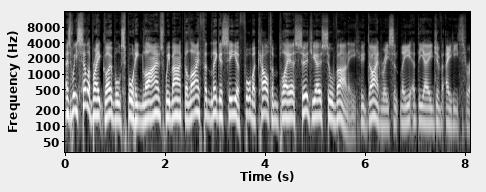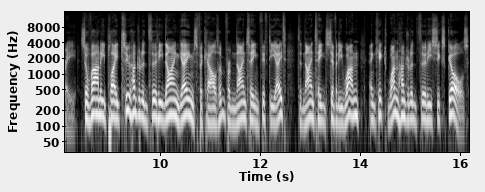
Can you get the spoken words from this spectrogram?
As we celebrate global sporting lives, we mark the life and legacy of former Carlton player Sergio Silvagni, who died recently at the age of 83. Silvagni played 239 games for Carlton from 1958 to 1971 and kicked 136 goals.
